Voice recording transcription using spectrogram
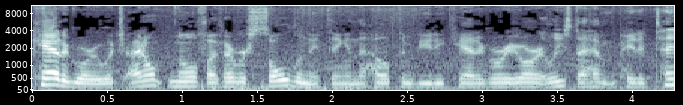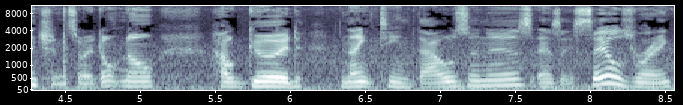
category, which I don't know if I've ever sold anything in the health and beauty category, or at least I haven't paid attention, so I don't know how good 19,000 is as a sales rank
